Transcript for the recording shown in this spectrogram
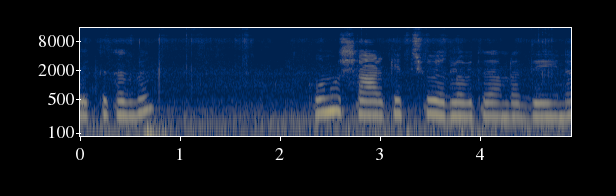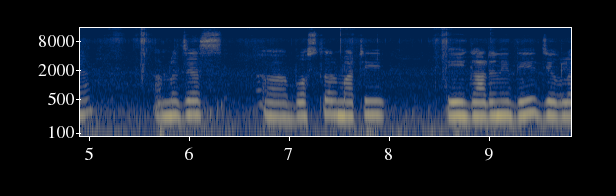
দেখতে থাকবেন। কোনো সার কিচ্ছু এগুলোর ভিতরে আমরা দিই না। আমরা জাস্ট বস্তার মাটি এই গার্ডেনে দিই, যেগুলো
